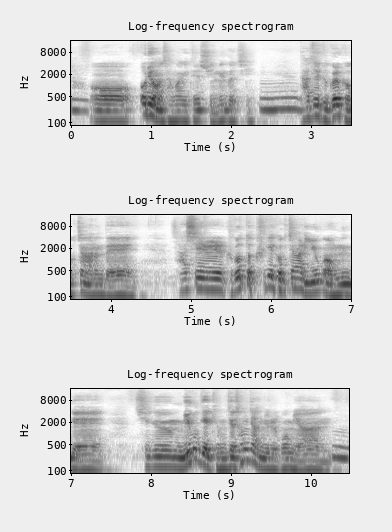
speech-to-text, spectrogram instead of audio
음, 어, 어려운 상황이 될 수 있는 거지. 음, 다들 그걸 걱정하는데 사실 그것도 크게 걱정할 이유가 없는 게 지금 미국의 경제 성장률을 보면 음,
